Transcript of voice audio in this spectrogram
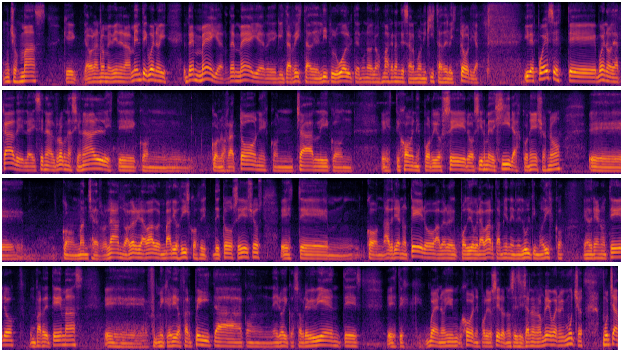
muchos más que ahora no me vienen a la mente. Y bueno, y Dan Mayer, Dan Mayer, eh, guitarrista de Little Walter, uno de los más grandes armoniquistas de la historia. Y después, este, bueno, de acá, de la escena del rock nacional, este, con, con los ratones, con Charlie, con este, jóvenes por dioseros, irme de giras con ellos, ¿no? Eh, con Mancha de Rolando, haber grabado en varios discos de, de, todos ellos, este, con Adrián Otero, haber podido grabar también en el último disco de Adrián Otero, un par de temas, eh, mi querido Ferpita, con Heroicos Sobrevivientes, este, bueno, y jóvenes por diosero, no sé si ya lo nombré, bueno, y muchas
